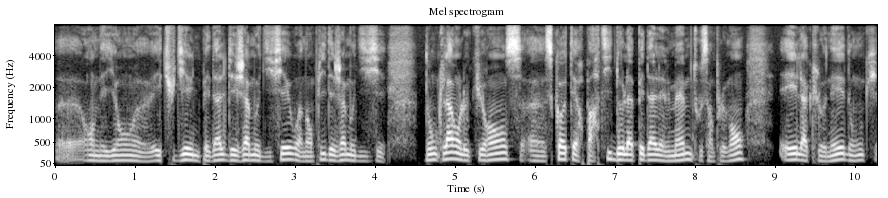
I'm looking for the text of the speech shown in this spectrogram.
en ayant étudié une pédale déjà modifiée ou un ampli déjà modifié. Donc là, en l'occurrence, Scott est reparti de la pédale elle-même, tout simplement, et l'a clonée donc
